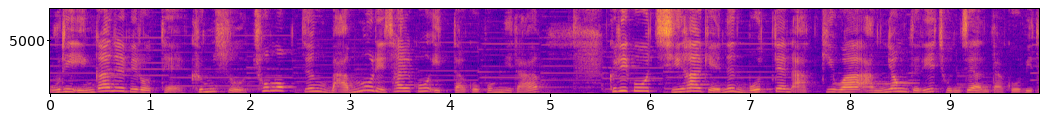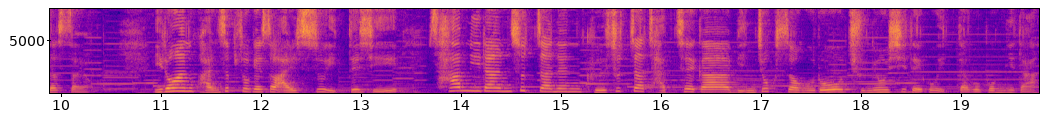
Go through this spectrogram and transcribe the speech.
우리 인간을 비롯해 금수, 초목 등 만물이 살고 있다고 봅니다. 그리고 지하계는 못된 악기와 악령들이 존재한다고 믿었어요. 이러한 관습 속에서 알 수 있듯이 3이란 숫자는 그 숫자 자체가 민족성으로 중요시되고 있다고 봅니다.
